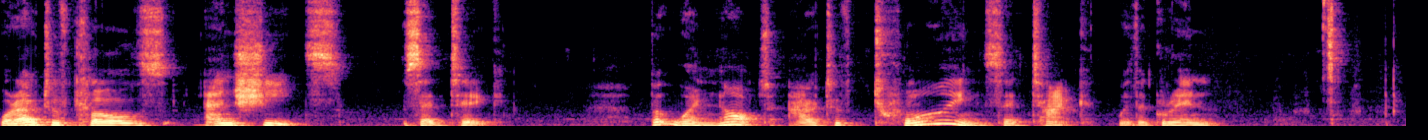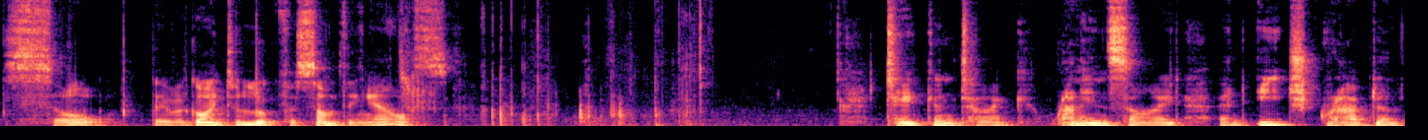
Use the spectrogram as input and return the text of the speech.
We're out of clothes and sheets, said Tic. But we're not out of twine, said Tac with a grin. So they were going to look for something else. Tic and Tac ran inside and each grabbed an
